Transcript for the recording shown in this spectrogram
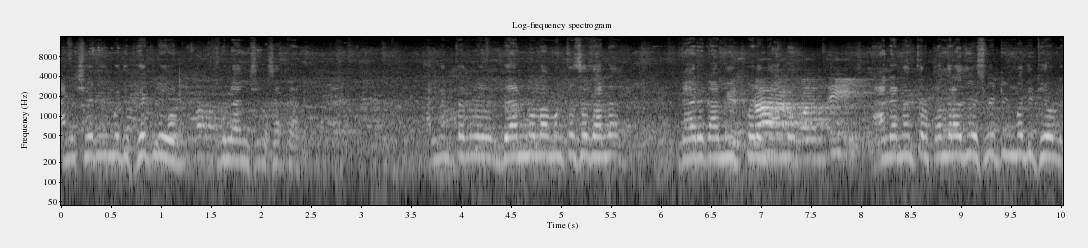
आणि शरीरमध्ये फेकले मुलांची सरकार आणि नंतर ब्याण्णवला मग तसं झालं. डायरेक्ट आम्ही इथपर्यंत आलो. आल्यानंतर पंधरा दिवस वेटिंगमध्ये ठेवलं.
